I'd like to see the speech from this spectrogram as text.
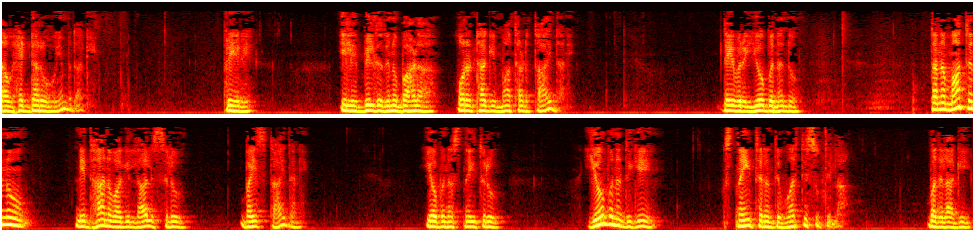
ನಾವು ಹೆಡ್ಡರೋ ಎಂಬುದಾಗಿ. ಪ್ರಿಯರೇ, ಇಲ್ಲಿ ಬಿಲ್ದದನು ಬಹಳ ಒರಟಾಗಿ ಮಾತಾಡುತ್ತಾ ಇದ್ದಾನೆ. ದೇವರ ಯೋಬನನ್ನು ತನ್ನ ಮಾತನ್ನು ನಿಧಾನವಾಗಿ ಲಾಲಿಸಲು ಬಯಸ್ತಾ ಇದ್ದಾನೆ. ಯೋಬನ ಸ್ನೇಹಿತರು ಯೋಬನೊಂದಿಗೆ ಸ್ನೇಹಿತರಂತೆ ವರ್ತಿಸುತ್ತಿಲ್ಲ. ಬದಲಾಗಿ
